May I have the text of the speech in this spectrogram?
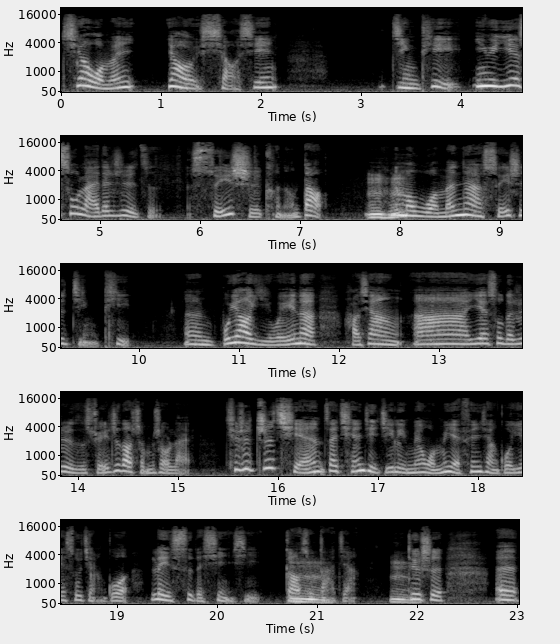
叫我们要小心、警惕，因为耶稣来的日子随时可能到。嗯哼，那么我们呢，随时警惕。嗯，不要以为呢，好像啊，耶稣的日子谁知道什么时候来？其实之前在前几集里面，我们也分享过，耶稣讲过类似的信息，告诉大家，嗯，就是，呃，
